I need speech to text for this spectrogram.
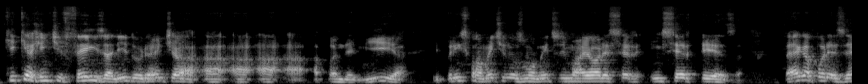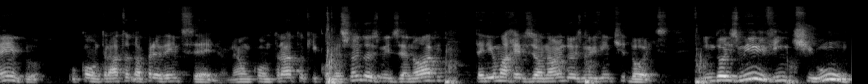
O que, que a gente fez ali durante a, a, a, a pandemia e principalmente nos momentos de maior incerteza? Pega, por exemplo, o contrato da Prevent Senior, né? um contrato que começou em 2019, teria uma revisional em 2022. Em 2021,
